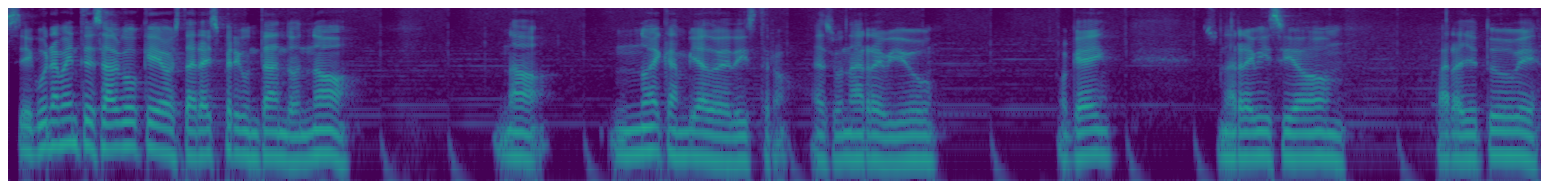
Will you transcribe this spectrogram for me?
Seguramente es algo que os estaréis preguntando. No, no, no he cambiado de distro. Es una review. ¿Ok? Es una revisión para YouTube,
